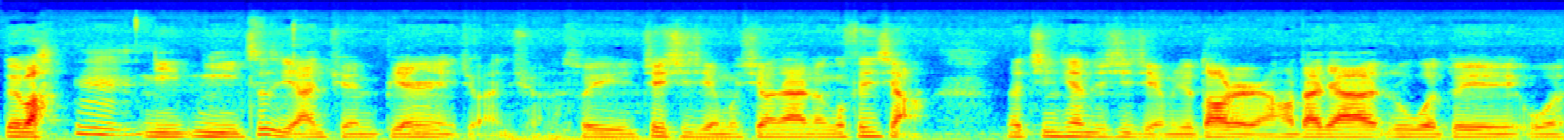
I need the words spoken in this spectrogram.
对吧？嗯，你你自己安全，别人也就安全了。所以这期节目希望大家能够分享。那今天这期节目就到这儿，然后大家如果对我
